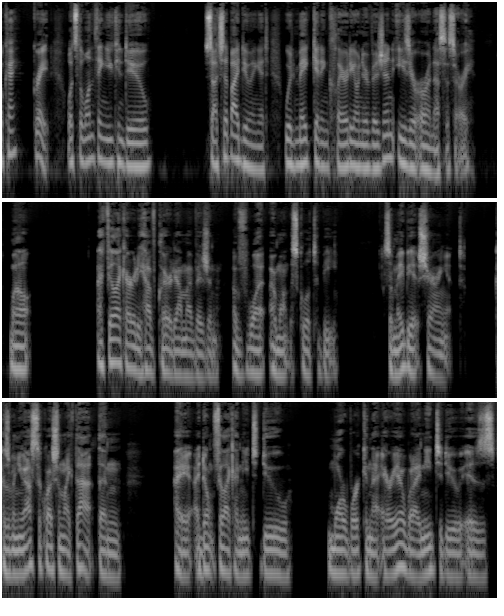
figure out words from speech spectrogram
Okay, great. What's the one thing you can do such that by doing it would make getting clarity on your vision easier or unnecessary? Well, I feel like I already have clarity on my vision of what I want the school to be. So maybe it's sharing it. Because when you ask the question like that, then I, I don't feel like I need to do more work in that area. What I need to do is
